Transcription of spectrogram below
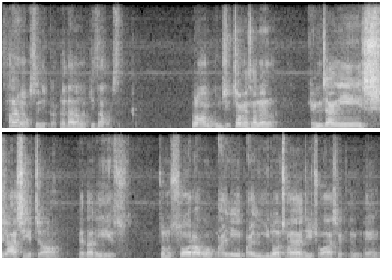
사람이 없으니까 배달하는 기사가 없으니까. 그러면 음식점에서는 굉장히 싫어하시겠죠. 배달이 수- 좀 수월하고 빨리 빨리 이루어져야지 좋아하실 텐데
